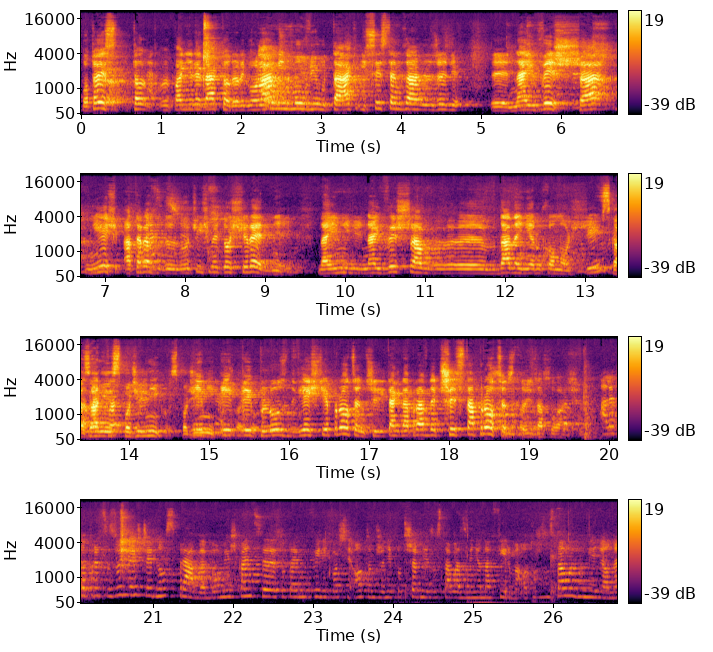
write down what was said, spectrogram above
Bo to jest, to, pani redaktor, regulamin mówił tak i system, za, że y, najwyższa, nie, a teraz wróciliśmy do średniej, naj, najwyższa w, w danej nieruchomości. Wskazanie jest z podzielników, z I, podzielników. i, i plus 200%, czyli tak naprawdę 300% ktoś zapłaci. Ale jeszcze jedną sprawę, bo mieszkańcy tutaj mówili właśnie o tym, że niepotrzebnie została zmieniona firma. Otóż zostały wymienione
